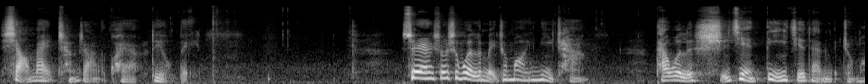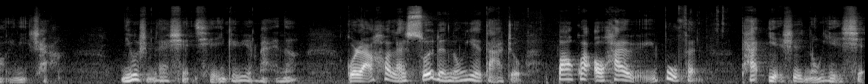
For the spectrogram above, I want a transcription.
小麦成长了快要六倍。虽然说是为了美洲贸易逆差，他为了实践第一阶段的美洲贸易逆差，你为什么在选前一个月买呢？果然后来所有的农业大州。包括 Ohio 有一部分，它也是农业县，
